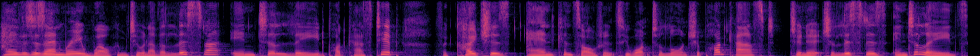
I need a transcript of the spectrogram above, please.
Hey, this is Anne Marie. Welcome to another Listener into Lead podcast tip for coaches and consultants who want to launch a podcast to nurture listeners into leads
